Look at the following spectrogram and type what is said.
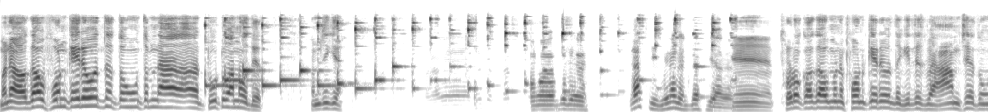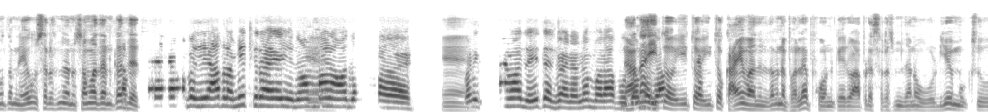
મને અગાઉ ફોન કર્યો હોત ને તો હું તમને તૂટવા ન દેત. સમજી ગયા? નથી મહેનત નથી આવે હે થોડોક અગાઉ મને ફોન કર્યો હતો ને ગીતેશભાઈ આમ છે તો હું તમને એવું સરસ મજાનું સમાધાન કરી દેત પછી આપણા મિત્ર એ નોમ હે. માણસ વાંધો ના આવે. હે. વળી કાંઈ વાંધો હિતેશભાઈ ના નંબર આપું ના ના ઈ તો ઈ તો ઈ તો કાંઈ વાંધો નહીં. તમને ભલે ફોન કર્યો આપણે સરસ મજાનો ઓડિયો મૂકશું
